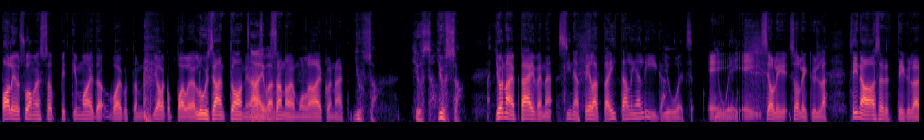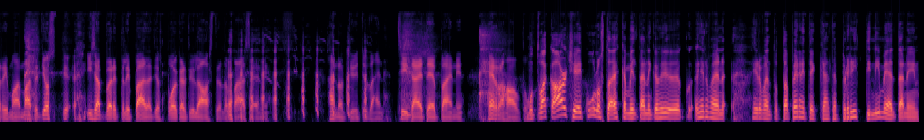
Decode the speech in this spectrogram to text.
paljon Suomessa pitkin maita vaikuttanut jalkapalloja. Luis Antonio Aivan. sanoi mulle aikoinaan, että Jussa, Juuso. Jussa, jonain päivänä sinä pelata Italian liiga. Juu, et sä. Ei, Juu, ei, ei. Se, oli, se oli kyllä. Siinä asetettiin kyllä rimaa. Mä ajattelin, että jos isä pyöritteli päätä, että jos poika nyt yläasteelta pääsee, niin hän on tyytyväinen. Siitä eteenpäin, niin herra haltuun. Mutta vaikka Archie ei kuulosta ehkä miltään niin hirveän, hirveän tota perinteikkältä brittinimeltä, niin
